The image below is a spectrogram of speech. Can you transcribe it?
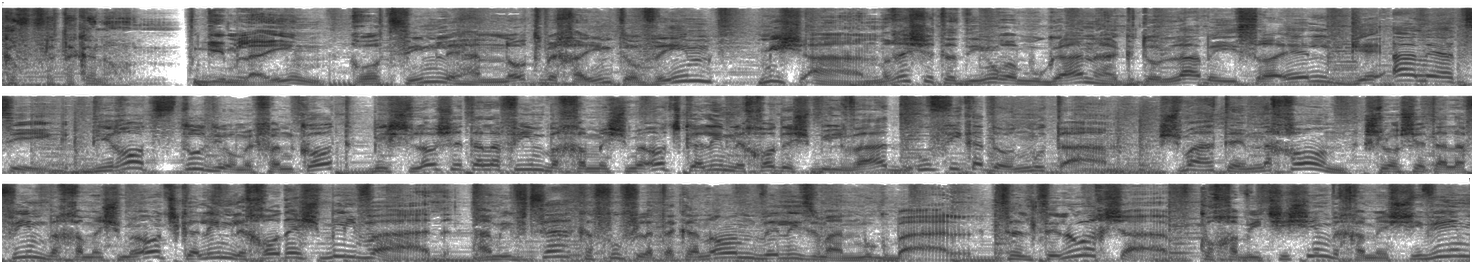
כפוף לתקנון. גמלאים, רוצים ליהנות בחיים טובים? משען, רשת הדיור המוגן הגדולה בישראל, גאה להציג דירות סטודיו מפנקות ב-3,500 שקלים לחודש בלבד ופיקדון מותאם. שמעתם נכון, 3,500 שקלים לחודש בלבד. המבצע כפוף לתקנון ולזמן מוגבל. צלצלו עכשיו, כוכבית 6570,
